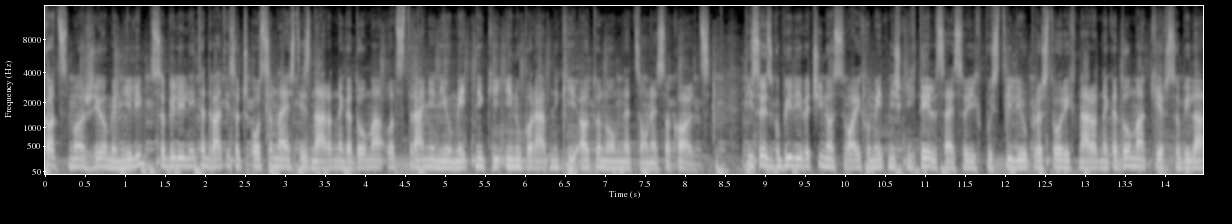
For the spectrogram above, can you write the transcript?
Kot smo že omenili, so bili leta 2018 iz Narodnega doma odstranjeni umetniki in uporabniki avtonomne cone Sokolc. Ti so izgubili večino svojih umetniških del, saj so jih pustili v prostorih Narodnega doma, kjer so bila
